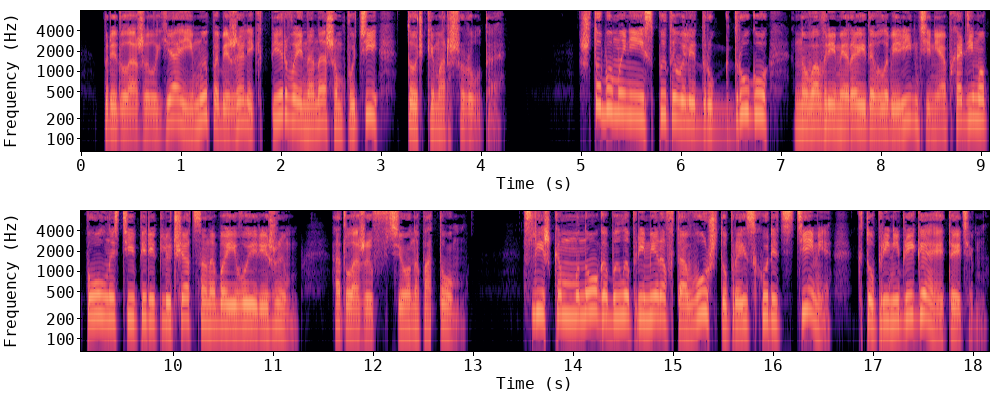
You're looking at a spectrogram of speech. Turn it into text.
— предложил я, и мы побежали к первой на нашем пути точке маршрута. Чтобы мы не испытывали друг к другу, но во время рейда в лабиринте необходимо полностью переключаться на боевой режим, отложив все на потом. Слишком много было примеров того, что происходит с теми, кто пренебрегает этим.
